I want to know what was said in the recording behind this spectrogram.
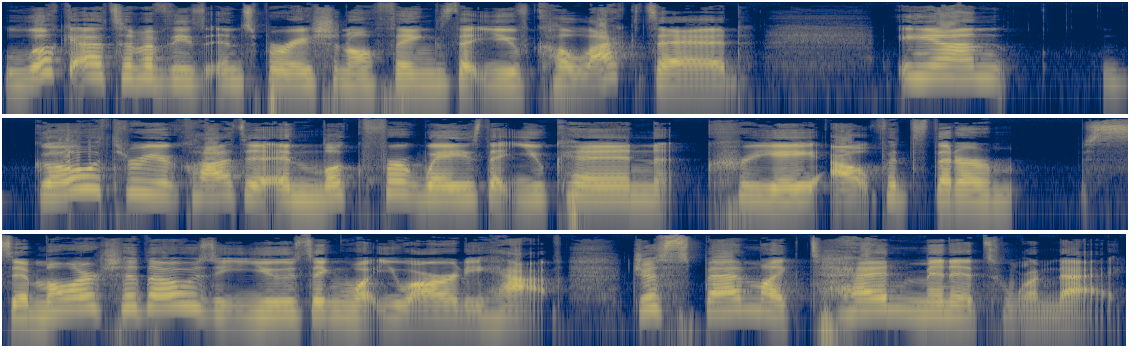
Look at some of these inspirational things that you've collected and go through your closet and look for ways that you can create outfits that are similar to those using what you already have. Just spend like 10 minutes one day.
